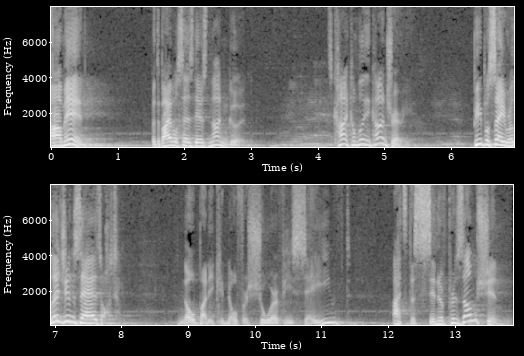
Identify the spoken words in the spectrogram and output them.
I'm in. But the Bible says there's none good. It's con- completely contrary. People say religion says, oh, nobody can know for sure if he's saved. That's the sin of presumption,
